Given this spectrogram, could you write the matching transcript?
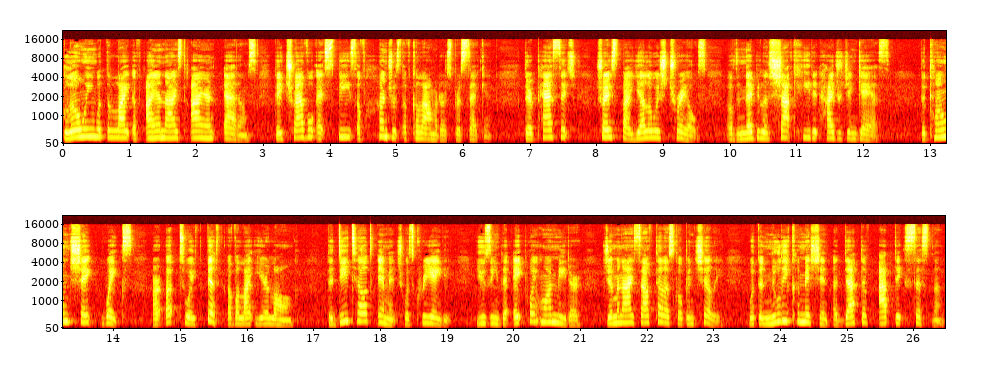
Glowing with the light of ionized iron atoms, they travel at speeds of hundreds of kilometers per second. Their passage traced by yellowish trails of the nebula's shock-heated hydrogen gas. The cone-shaped wakes are up to a fifth of a light year long. The detailed image was created using the 8.1 meter Gemini South Telescope in Chile with the newly commissioned Adaptive Optics System,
